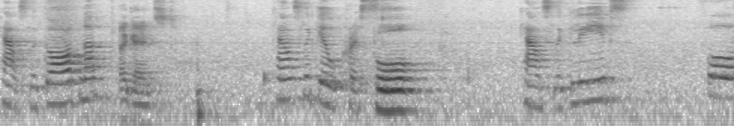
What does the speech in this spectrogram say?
Councillor Gardner. Against. Councillor Gilchrist. Four. Councillor Gleaves. Four.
